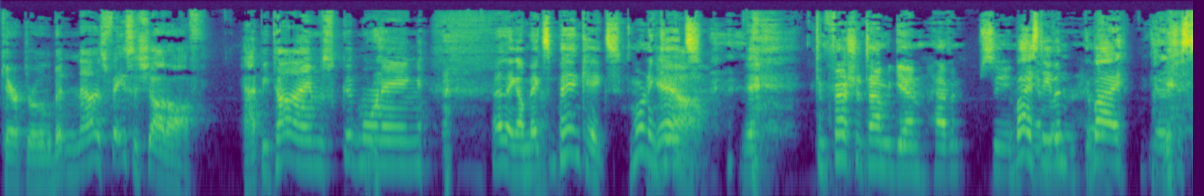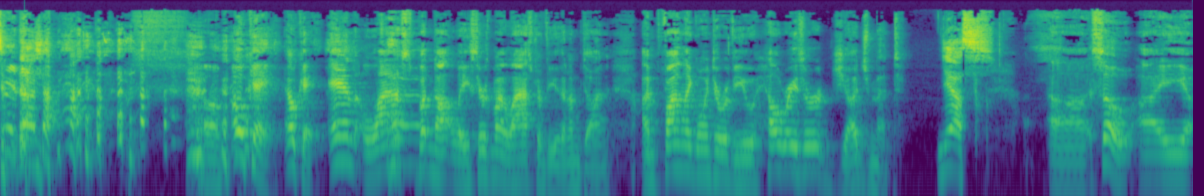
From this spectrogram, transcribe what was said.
character a little bit, and now his face is shot off. Happy times. Good morning. I think I'll make some pancakes. Morning, yeah. kids. Confession time again. Haven't seen. Goodbye, Hamburger Steven. Goodbye. It's just we're done. Um, okay, okay. And last but not least, here's my last review, then I'm done. I'm finally going to review Hellraiser Judgment. yes. Uh, so I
